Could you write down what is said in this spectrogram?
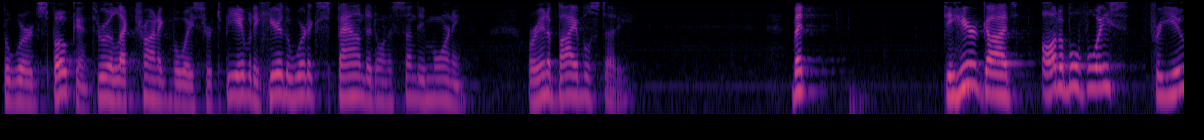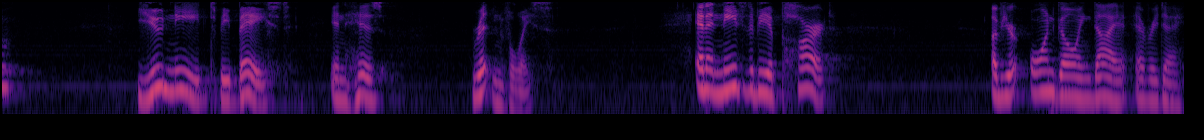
the word spoken, through electronic voice, or to be able to hear the word expounded on a Sunday morning or in a Bible study. But to hear God's audible voice for you, you need to be based in His written voice. And it needs to be a part of your ongoing diet every day.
